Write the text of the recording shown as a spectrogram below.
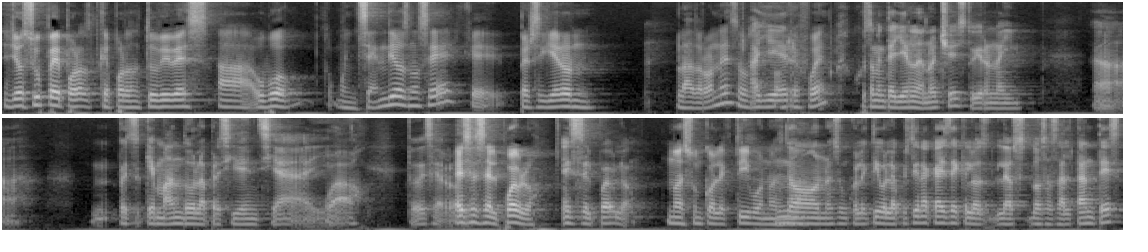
Yo supe por, que por donde tú vives ah, hubo como incendios, no sé, que persiguieron ladrones o, o Ayer. qué fue. Justamente ayer en la noche estuvieron ahí, ah, pues quemando la presidencia y Wow. todo ese rollo. Ese es el pueblo, Ese es el pueblo. No es un colectivo, no es No, nada. no es un colectivo. La cuestión acá es de que los, los, los asaltantes,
